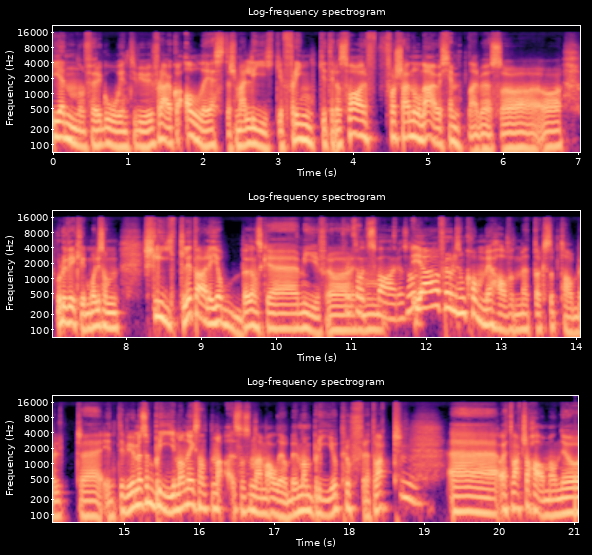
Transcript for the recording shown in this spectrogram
gjennomføre gode intervjuer, for det er jo ikke alle gjester som er like flinke til å svare for seg. Noen er jo kjempenervøse, og, og hvor du virkelig må liksom slite litt, da, eller jobbe ganske mye for å For å få liksom, et svar og sånn? Ja, for å liksom komme i havn med et akseptabelt uh, intervju. Men så blir man jo, sant, med, sånn som det er med alle jobber, man blir jo proffer etter hvert. Mm. Uh, og etter hvert så har man jo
